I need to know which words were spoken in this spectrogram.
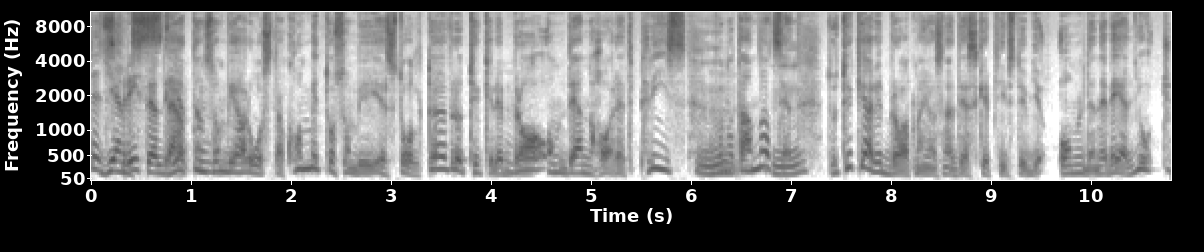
jämställdheten som vi har åstadkommit och som vi är stolta över och tycker är bra, om den har ett pris på något annat sätt, då tycker jag det är bra att man gör en sån här deskriptiv studie om den är välgjord.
